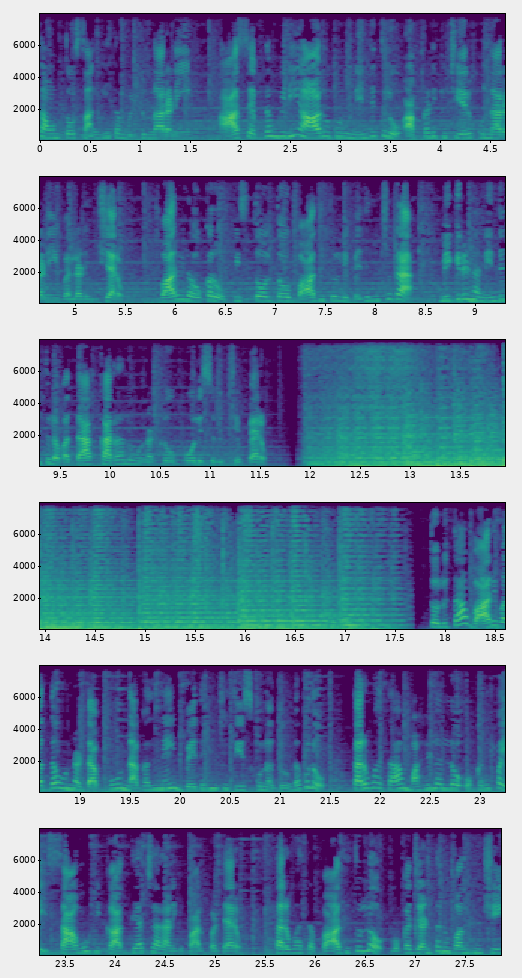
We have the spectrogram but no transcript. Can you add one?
సౌండ్తో సంగీతం వింటున్నారని ఆ శబ్దం విని ఆరుగురు నిందితులు అక్కడికి చేరుకున్నారని వెల్లడించారు. వారిలో ఒకరు పిస్తోల్తో బాధితుల్ని బెదిరించగా మిగిలిన నిందితుల వద్ద కర్రలు ఉన్నట్లు పోలీసులు చెప్పారు. తొలుత వారి వద్ద ఉన్న డబ్బు నగల్ని బెదిరించి తీసుకున్న దుండగులు తరువాత మహిళల్లో ఒకరిపై సామూహిక అత్యాచారానికి పాల్పడ్డారు. తరువాత బాధితుల్లో ఒక జంటను బంధించి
